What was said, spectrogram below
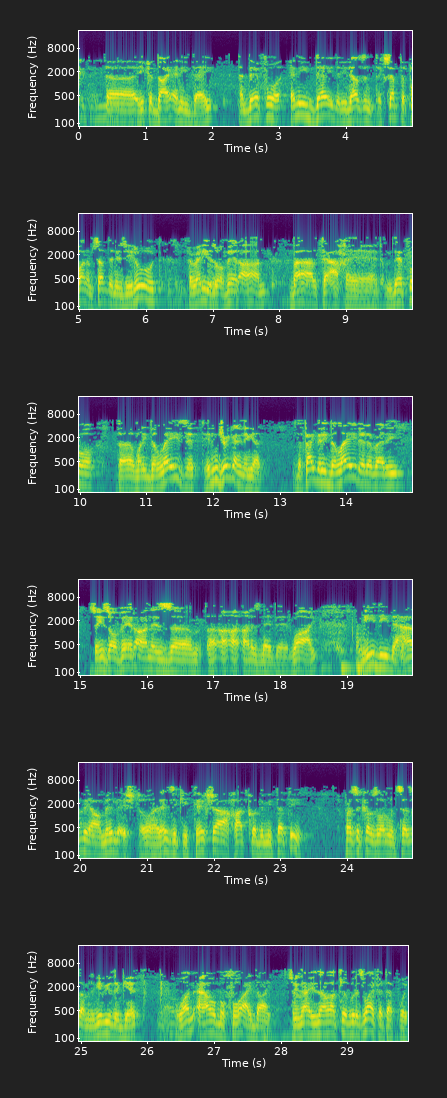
uh, he could die any day, and therefore any day that he doesn't accept upon himself the Nazirut, already is over on Baal Ta'acher. Therefore, uh, when he delays it, he didn't drink anything yet. The fact that he delayed it already, so he's over on his um, uh, on his neder. Why? A person comes along and says, "I'm going to give you the gift one hour before I die." So he's not, he's not allowed to live with his wife at that point.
